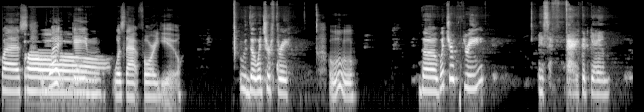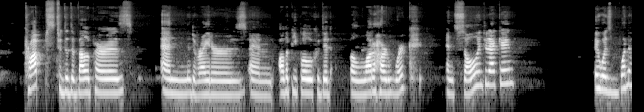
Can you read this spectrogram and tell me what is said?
quests. What game Oh, was that for you? The Witcher 3. Ooh, The Witcher 3 is a very good game. Props to the developers and the writers and all the people who did a lot of hard work and soul into that game. It was one of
